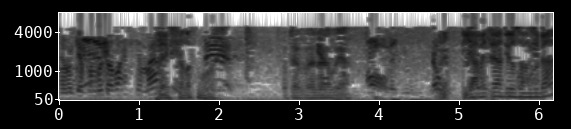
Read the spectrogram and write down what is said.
Ja, Ik heb er moeten wachten, man. Pleeg zelfmoord. Wat hebben we nou weer? Ja, met Radio Zanzibar?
